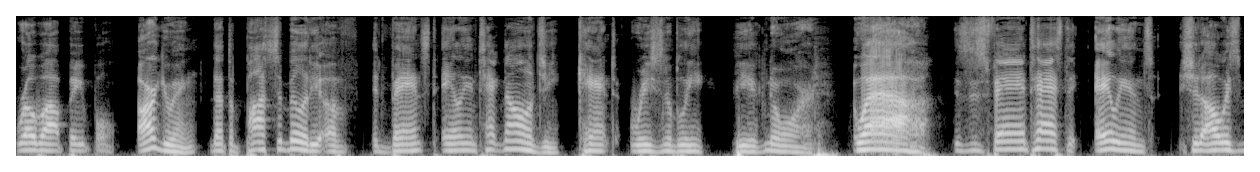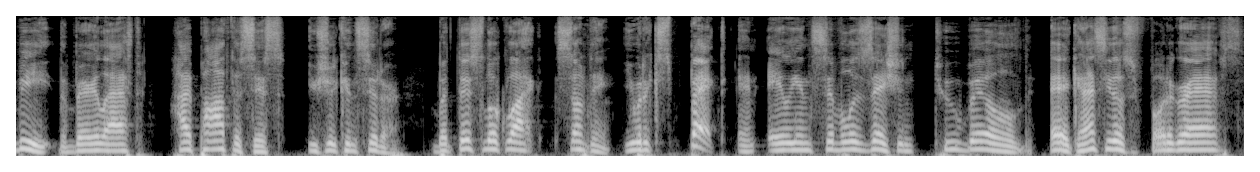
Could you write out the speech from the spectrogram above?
robot people, arguing that the possibility of advanced alien technology can't reasonably be ignored. Wow, this is fantastic. Aliens should always be the very last hypothesis you should consider. But this looked like something you would expect an alien civilization to build. Hey, can I see those photographs?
